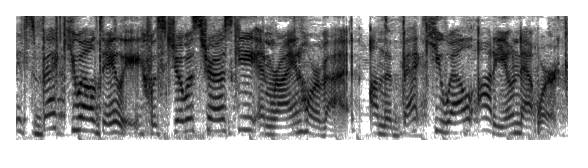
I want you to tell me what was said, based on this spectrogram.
It's BetQL Daily with Joe Ostrowski and Ryan Horvat on the BetQL Audio Network.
